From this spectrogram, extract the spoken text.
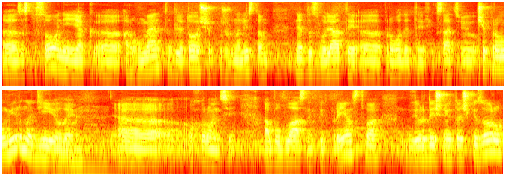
застосовані як аргумент для того, щоб журналістам не дозволяти проводити фіксацію. Чи правомірно діяли охоронці або власник підприємства з юридичної точки зору,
